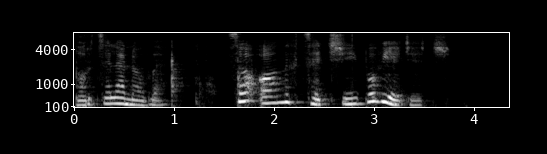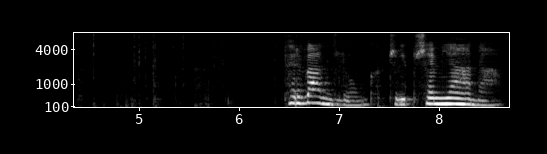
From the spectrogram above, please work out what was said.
porcelanowe. Co on chce Ci powiedzieć? Verwandlung, czyli przemiana.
